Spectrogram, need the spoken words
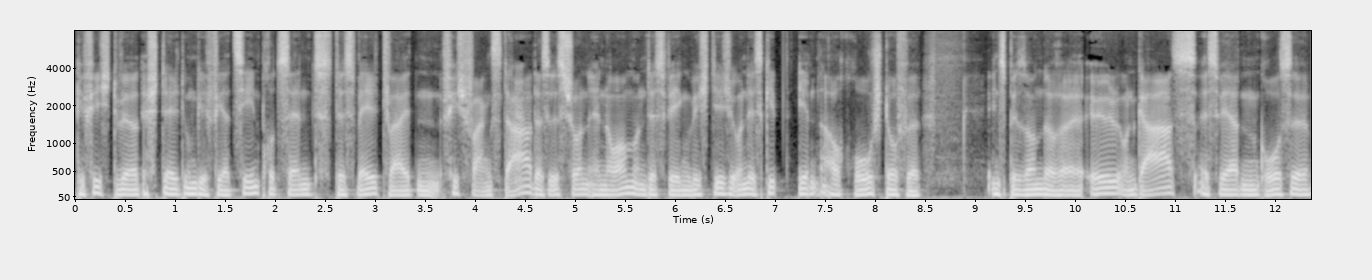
gefischt wird, stellt ungefähr 10 Prozent des weltweiten Fischfangs dar. Das ist schon enorm und deswegen wichtig. Und es gibt eben auch Rohstoffe. insbesondere Öl und Gas. Es werden große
